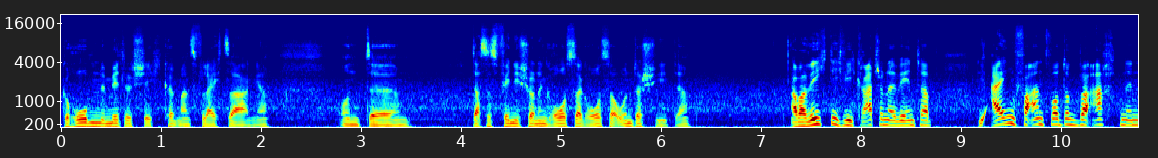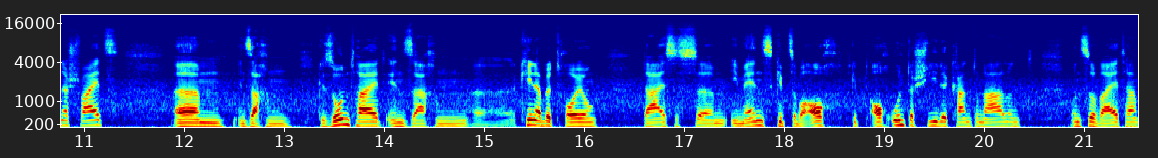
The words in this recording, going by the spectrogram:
gehobene Mittelschicht, könnte man es vielleicht sagen. Ja? Und äh, das ist, finde ich, schon ein großer, großer Unterschied. Ja? Aber wichtig, wie ich gerade schon erwähnt habe, die Eigenverantwortung beachten in der Schweiz ähm, in Sachen Gesundheit, in Sachen äh, Kinderbetreuung. Da ist es ähm, immens, gibt es aber auch, gibt auch Unterschiede kantonal und, und so weiter.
